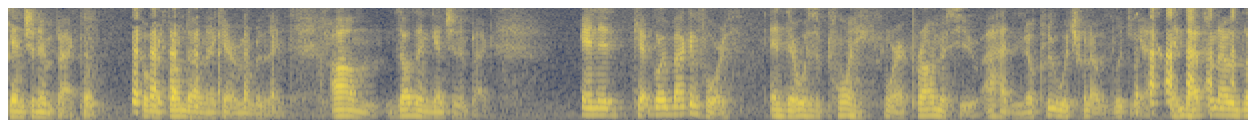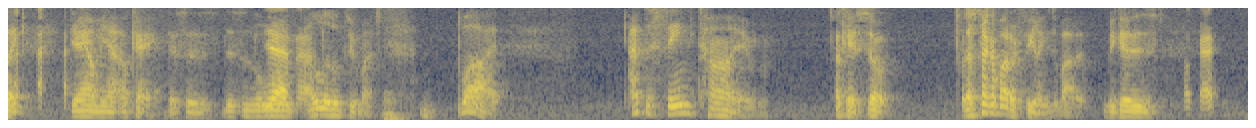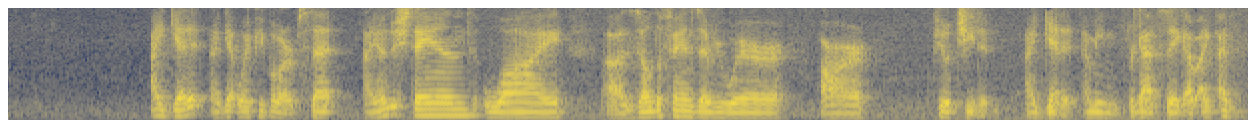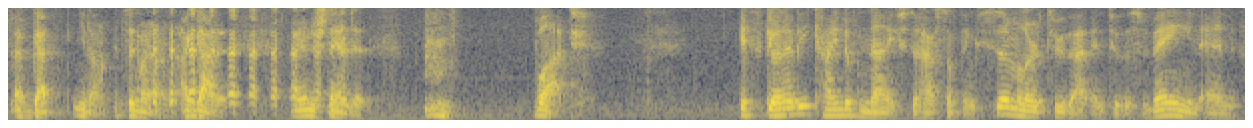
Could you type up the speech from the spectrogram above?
Genshin Impact. I put my phone down and I can't remember the name. Um, Zelda and Genshin Impact. And it kept going back and forth. And there was a point where I promise you, I had no clue which one I was looking at, and that's when I was like, "Damn, yeah, okay, this is this is a little Yeah, man. a little too much." But at the same time, okay, so let's talk about our feelings about it because okay. I get it. I get why people are upset. I understand why uh, Zelda fans everywhere are feel cheated. I get it. I mean, for God's sake, I, I, I've, I've got you know, it's in my arm. I got it. I understand it. but it's gonna be kind of nice to have something similar to that into this vein and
